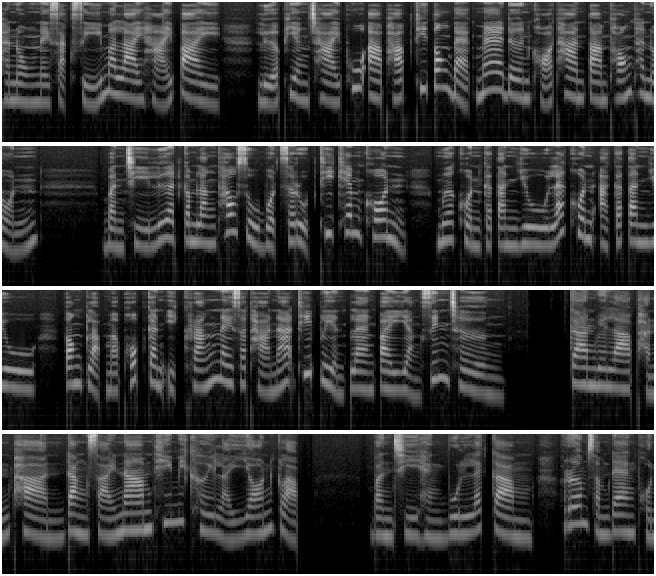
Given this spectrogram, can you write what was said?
ทนงในศักดิ์ศรีมาลายหายไป เหลือเพียงชายผู้อาภัพที่ต้องแบกแม่เดินขอทานตามท้องถนน บัญชีเลือดกำลังเข้าสู่บทสรุปที่เข้มข้น เมื่อคนกตัญญูและคนอกตัญญูต้องกลับมาพบกันอีกครั้งในสถานะที่เปลี่ยนแปลงไปอย่างสิ้นเชิง การเวลาผันผ่านดังสายน้ำที่ไม่เคยไหลย้อนกลับ บัญชีแห่งบุญและกรรม เริ่มสำแดงผล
